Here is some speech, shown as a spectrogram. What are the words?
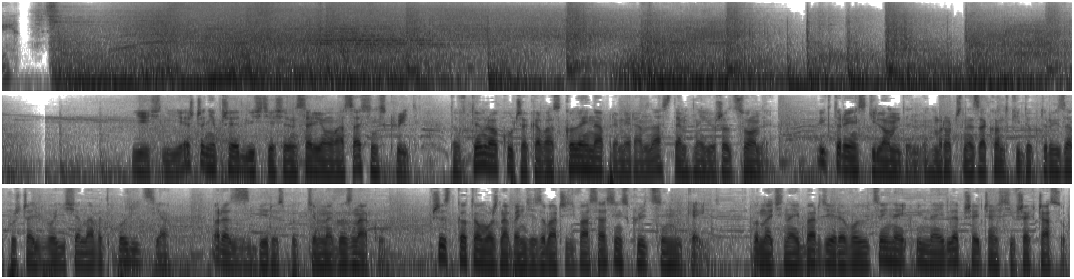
Jeśli jeszcze nie przejedliście się serią Assassin's Creed, to w tym roku czeka Was kolejna premiera następnej już odsłony. Wiktoriański Londyn, mroczne zakątki, do których zapuszczać woli się nawet policja oraz zbiry spod ciemnego znaku. Wszystko to można będzie zobaczyć w Assassin's Creed Syndicate, ponoć najbardziej rewolucyjnej i najlepszej części wszechczasów.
